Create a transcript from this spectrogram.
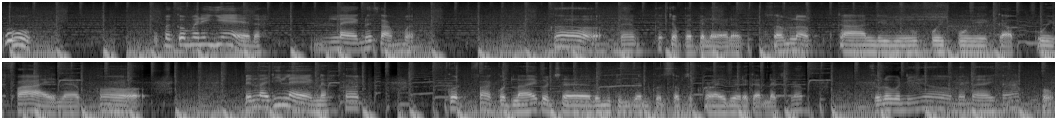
โอ้มันก็ไม่ได้แย่นะแรงด้วยซ้ำอะก็นะก็จบกันไปแล้วนะสำหรับการรีวิวปุยปุยกับปุยฝ้ายนะครับก็เป็นอะไรที่แรงนะ ก็กดฝากกดไลค์กดแชร์รวมถึงกันกด subscribe ด้วยแล้วกันนะครับสำหรับวันนี้ก็ไม่ไม่ครับผม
